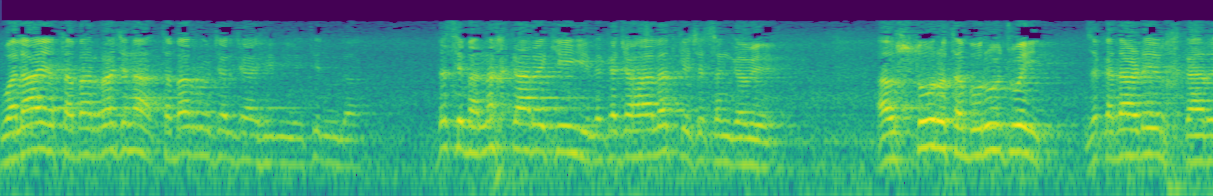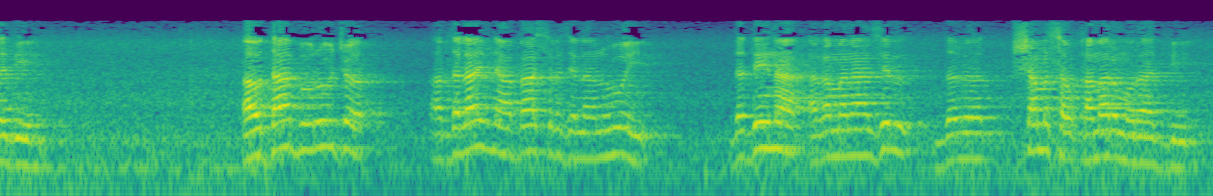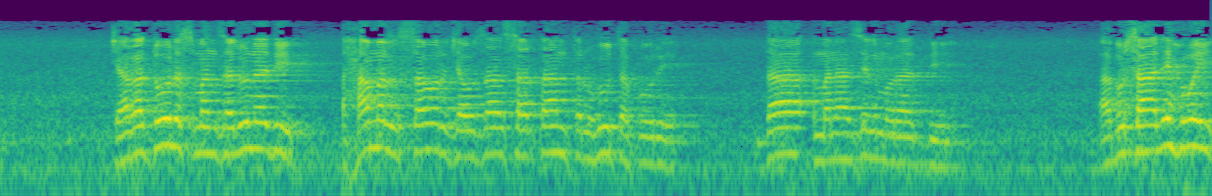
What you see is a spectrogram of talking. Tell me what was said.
ولا يتبرجنا تبرج الجاهليه الاولى د څه به نخکار کیږي لکه جهالت کې چې څنګه وي او ستور ته بروج وي ځکه دا ډېر ښکار دي او دا بروج عبد الله ابن عباس رضی الله عنه وي د دینه هغه منازل د شمس او قمر مراد دي چې هغه دولس منزلونه دي حمل ثور جوزا سرطان تر هوته پوري دا منازل مراد دي ابو صالح وای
